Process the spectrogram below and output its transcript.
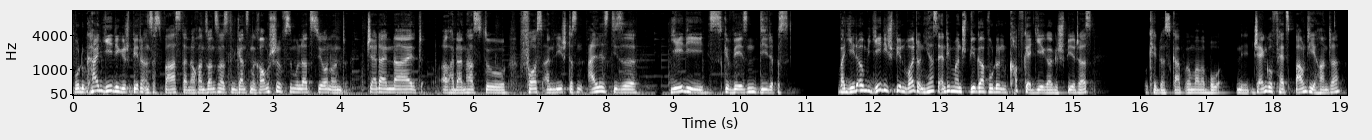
wo du kein Jedi gespielt hast und das war's dann auch. Ansonsten hast du die ganzen Raumschiff-Simulationen und Jedi Knight, äh, dann hast du Force Unleashed. Das sind alles diese Jedis gewesen, die das, weil jeder irgendwie Jedi spielen wollte und hier hast du endlich mal ein Spiel gehabt, wo du einen Kopfgeldjäger gespielt hast. Okay, das gab irgendwann mal Bo nee, Django Fett's Bounty Hunter.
